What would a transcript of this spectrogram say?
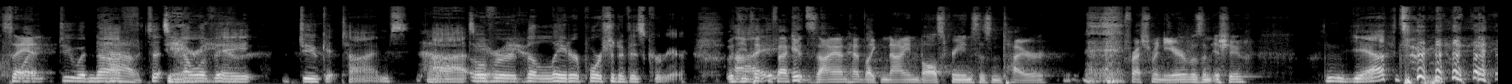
Say quite it. do enough How to dare elevate Duke at times How uh, over you. the later portion of his career. Would you think Uh, the fact that Zion had like nine ball screens his entire freshman year was an issue? Yeah.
